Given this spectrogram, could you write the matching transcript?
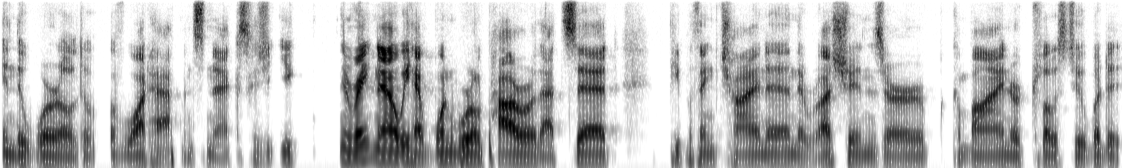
in the world of, of what happens next. Because you, you, right now we have one world power, that's it people think China and the Russians are combined or close to, but it,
